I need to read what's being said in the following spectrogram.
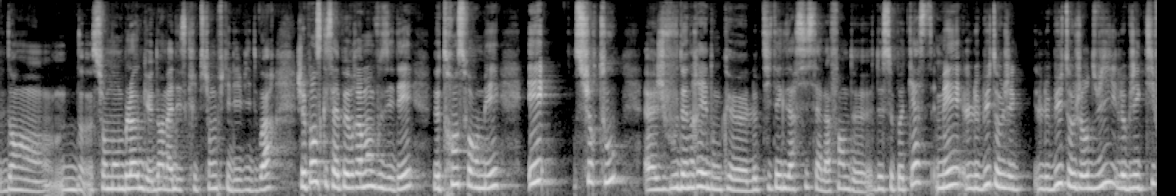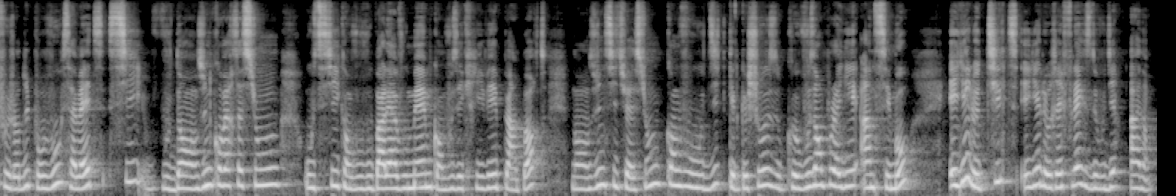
sur mon blog dans la description, filez vite voir. Je pense que ça peut vraiment vous aider de transformer et surtout, euh, je vous donnerai donc euh, le petit exercice à la fin de, ce podcast, mais le but, aujourd'hui, l'objectif aujourd'hui pour vous, ça va être si dans une conversation ou si quand vous vous parlez à vous-même, quand vous écrivez, peu importe, dans une situation, quand vous dites quelque chose ou que vous employez un de ces mots, ayez le tilt, ayez le réflexe de vous dire Ah non,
